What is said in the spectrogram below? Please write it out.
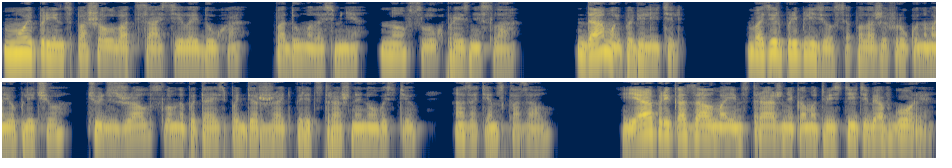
«Мой принц пошел в отца силой духа», — подумалось мне, но вслух произнесла. «Да, мой повелитель». Вазир приблизился, положив руку на мое плечо, чуть сжал, словно пытаясь поддержать перед страшной новостью, а затем сказал. «Я приказал моим стражникам отвезти тебя в горы.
